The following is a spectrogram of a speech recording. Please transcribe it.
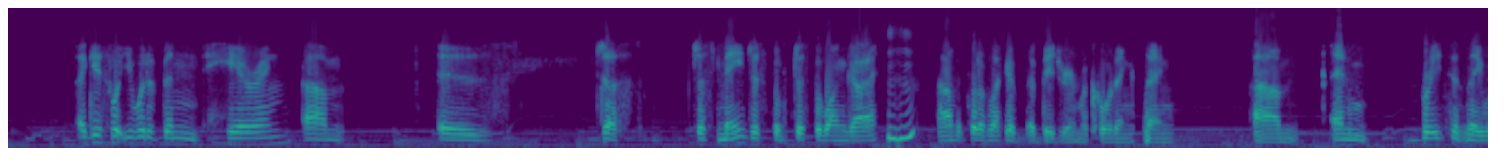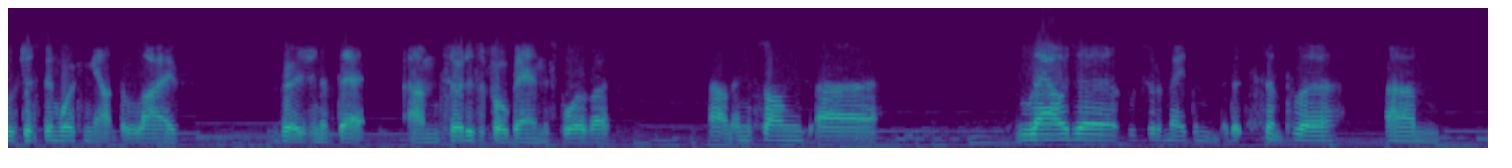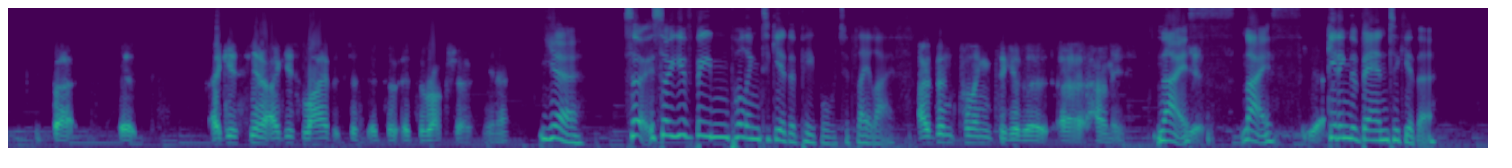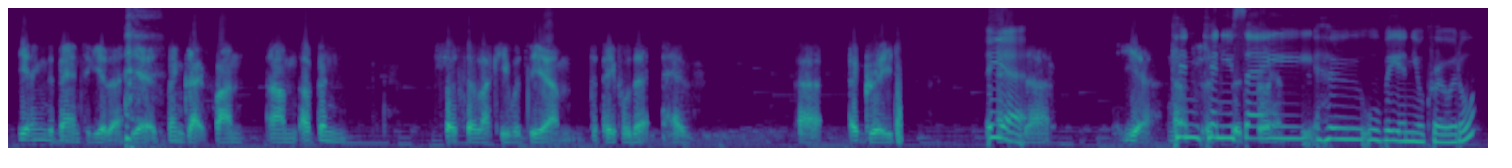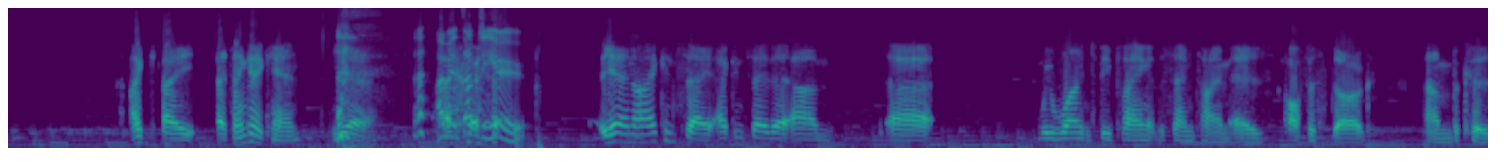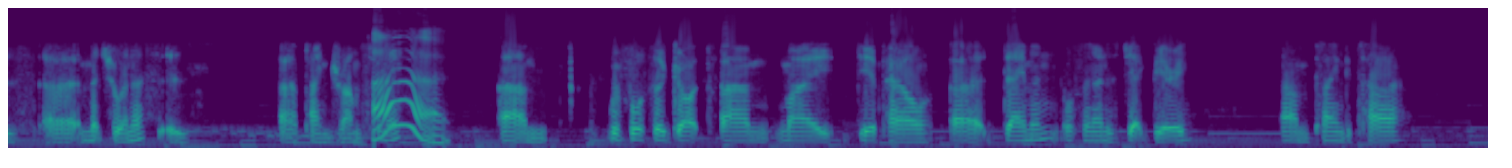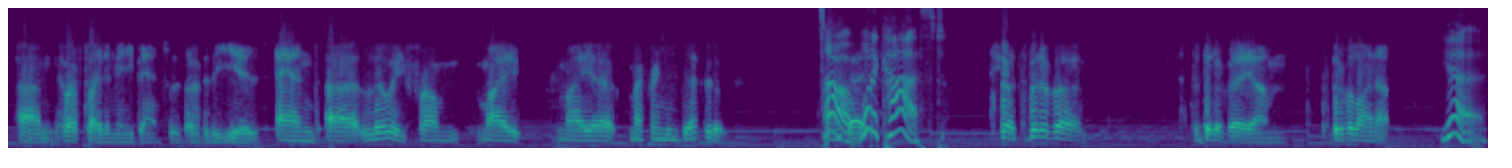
I guess what you would have been hearing um, is just just me, just the just the one guy. Mm-hmm. Um, it's sort of like a, a bedroom recording thing. Um, and recently we've just been working out the live version of that. Um, so it is a full band, there's four of us. Um, and the songs are louder, we've sort of made them a bit simpler. Um, but it's, I guess, you know, I guess live it's just, it's a, it's a rock show, you know. Yeah. So so you've been pulling together people to play live. I've been pulling together uh, homies. Nice, Yes. nice. Yeah. Getting the band together. getting the band together. Yeah, it's been great fun. Um, I've been so so lucky with the um, the people that have uh, agreed. Yeah. And, uh, yeah. no, can it's- can it's- you it's brilliant. say who will be in your crew at all? I, I I think I can. Yeah. I mean, it's up to you. yeah. No, I can say I can say that um, uh, we won't be playing at the same time as Office Dog um, because uh, Mitchell Innes is uh, playing drums for me. Ah, Um, we've also got um, my dear pal uh, Damon, also known as Jack Berry, um, playing guitar, um, who I've played in many bands with over the years, and uh, Louis from my my uh, my friend in Daffodils. oh, what a cast! So it's a bit of a it's a bit of a um, it's a bit of a lineup. Yeah.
